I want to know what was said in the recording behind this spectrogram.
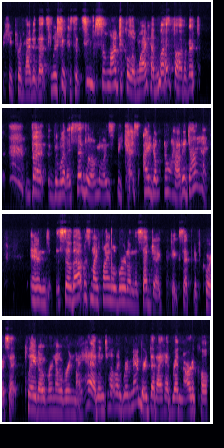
he provided that solution because it seemed so logical and why hadn't I thought of it? But what I said to him was because I don't know how to die. And so that was my final word on the subject, except, of course, it played over and over in my head until I remembered that I had read an article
